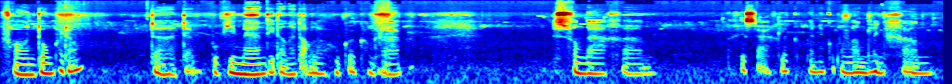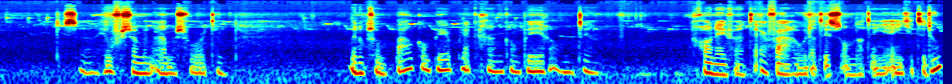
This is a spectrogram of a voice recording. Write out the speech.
Vooral in het donker dan. De, de boogie man die dan uit alle hoeken kan kruipen. Dus vandaag, uh, gisteren eigenlijk, ben ik op een wandeling gegaan tussen Hilversum en Amersfoort. En ben op zo'n paalkampeerplek gaan kamperen om gewoon even te ervaren hoe dat is om dat in je eentje te doen.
